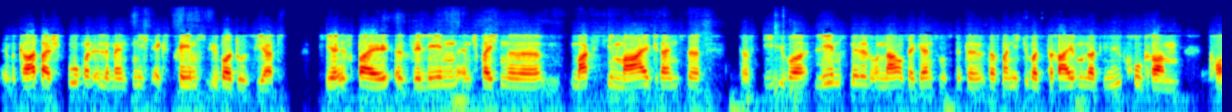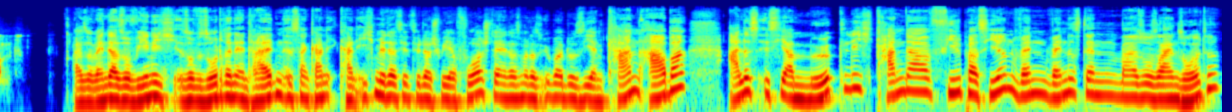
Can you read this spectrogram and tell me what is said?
äh, gerade bei Spurenelementen nicht extremst überdosiert. Hier ist bei äh, Selen entsprechende Maximalgrenze, dass die über Lebensmittel und Nahrungsergänzungsmittel, dass man nicht über 300 Mikrogramm kommt. Also wenn da so wenig sowieso drin enthalten ist, dann kann, kann ich mir das jetzt wieder schwer vorstellen, dass man das überdosieren kann. Aber alles ist ja möglich. Kann da viel passieren, wenn, wenn es denn mal so sein sollte?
